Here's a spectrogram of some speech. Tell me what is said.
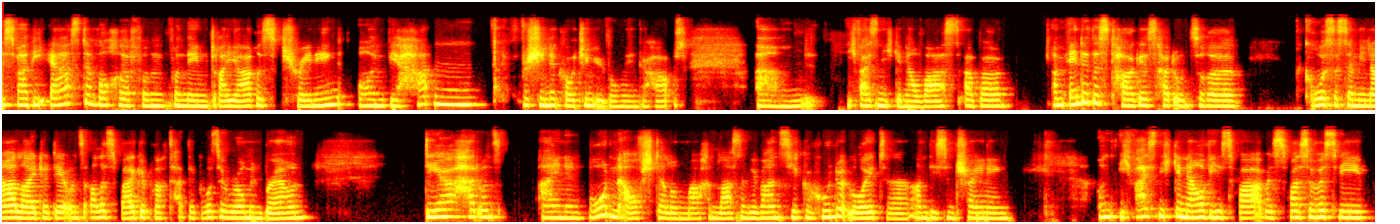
es war die erste Woche von, von dem Drei-Jahres-Training und wir hatten verschiedene Coaching-Übungen gehabt. Ähm, ich weiß nicht genau was, aber am Ende des Tages hat unsere große Seminarleiter, der uns alles beigebracht hat, der große Roman Brown, der hat uns eine Bodenaufstellung machen lassen. Wir waren circa 100 Leute an diesem Training. Und ich weiß nicht genau, wie es war, aber es war sowas wie,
